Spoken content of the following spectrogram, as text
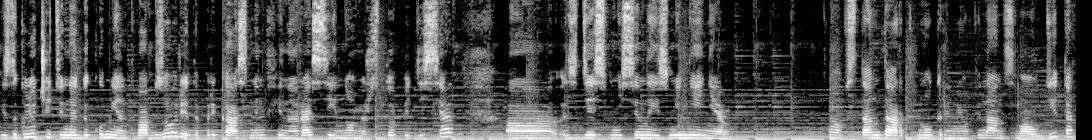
И заключительный документ в обзоре – это приказ Минфина России номер 150. А, здесь внесены изменения в стандарт внутреннего финансового аудита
